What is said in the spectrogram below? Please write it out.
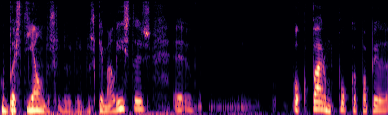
o bastião dos, do, dos kemalistas, ocupar um pouco a própria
